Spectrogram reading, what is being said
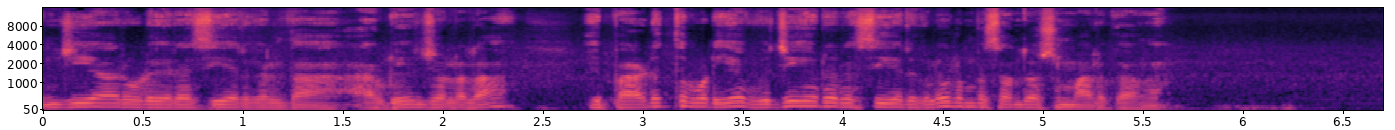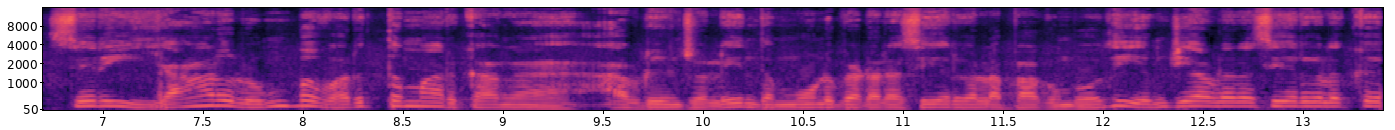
எம்ஜிஆருடைய ரசிகர்கள் தான் அப்படின்னு சொல்லலாம். இப்போ அடுத்தபடியாக விஜயோட ரசிகர்களும் ரொம்ப சந்தோஷமாக இருக்காங்க. சரி யார் ரொம்ப வருத்தமாக இருக்காங்க அப்படின்னு சொல்லி இந்த மூணு பேரோட ரசிகர்களை பார்க்கும்போது எம்ஜிஆரோட ரசிகர்களுக்கு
